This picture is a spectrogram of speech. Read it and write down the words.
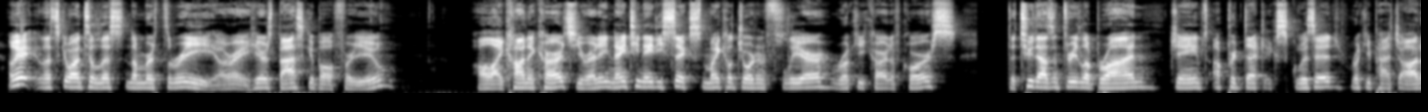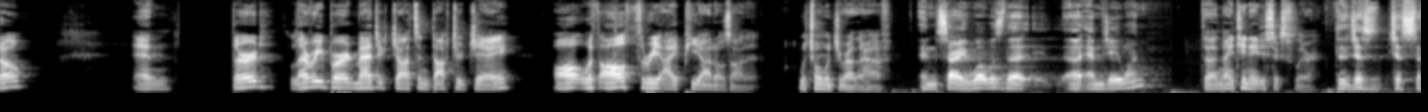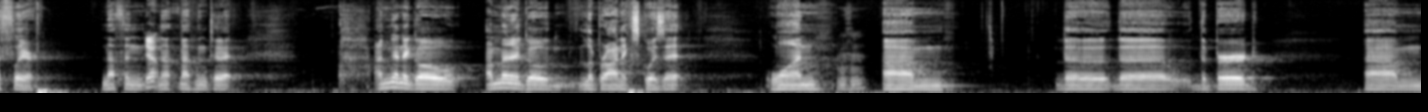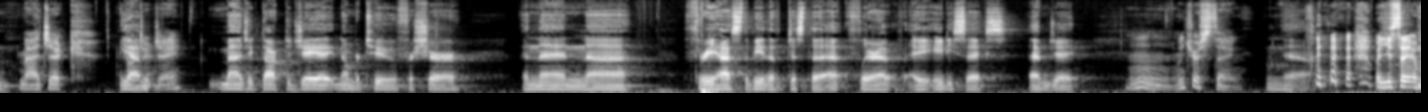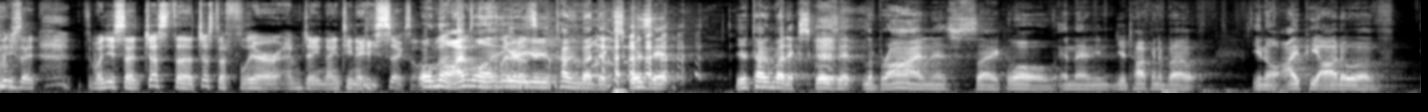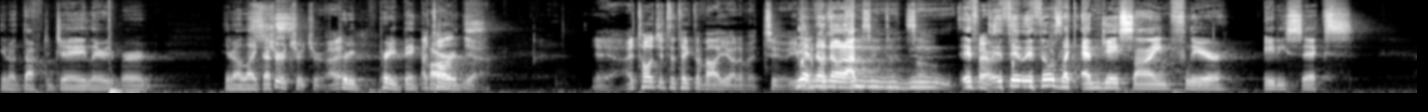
Okay, let's go on to list number three. All right, here's basketball for you. All iconic cards. You ready? 1986 Michael Jordan Fleer, rookie card, of course. The 2003 LeBron James Upper Deck Exquisite, rookie patch auto. And third, Larry Bird Magic Johnson Dr. J, all with all three IP autos on it. Which one would you rather have? And sorry, what was the uh, MJ one? The 1986 Fleer. just just a Fleer. Nothing. Yep. No, nothing to it. I'm gonna go I'm gonna go LeBron exquisite one. Mm-hmm. Um, the the the bird. Um, Magic. Yeah, Dr. J. Magic Dr. J number two for sure. and then uh, three has to be the just the Fleer eighty six MJ. Mm, interesting. Yeah. when you say when you say when you said just the just a Fleer MJ 1986. I'm well, like, no, I'm well, you're, you're talking about the exquisite. you're talking about exquisite LeBron. It's just like whoa, and then you're talking about you know IP auto of you know Dr. J, Larry Bird. You know, like that's true, true, true. Pretty pretty big cards. Told, yeah. Yeah, yeah, I told you to take the value out of it too. Yeah, no, no. I'm 10, so. if if it, if it was like MJ signed Fleer eighty six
